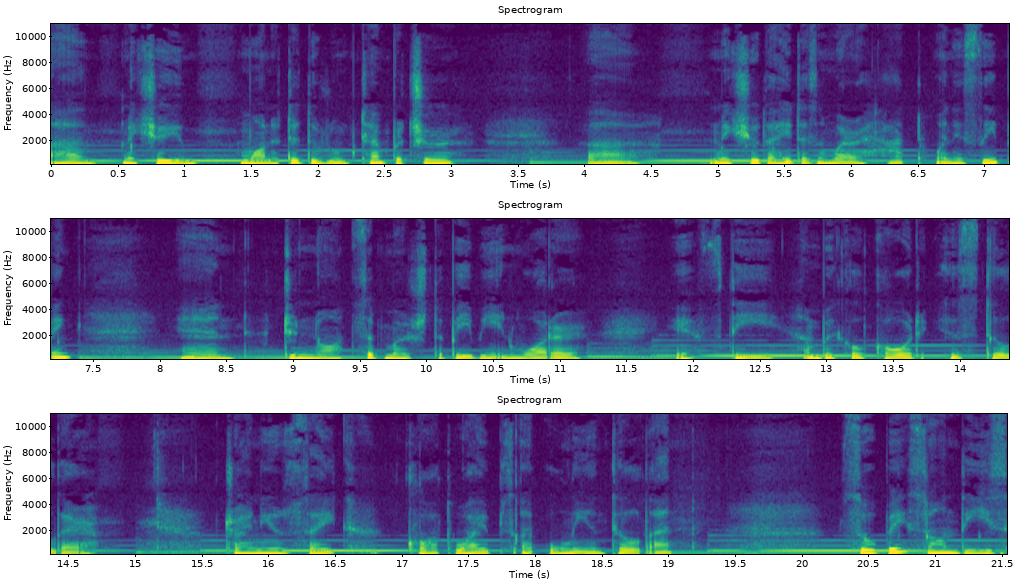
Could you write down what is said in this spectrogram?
Um, make sure you monitor the room temperature. Uh, make sure that he doesn't wear a hat when he's sleeping. And do not submerge the baby in water if the umbilical cord is still there. Try and use like cloth wipes uh, only until then. So, based on these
